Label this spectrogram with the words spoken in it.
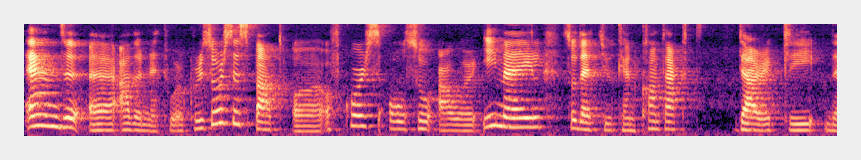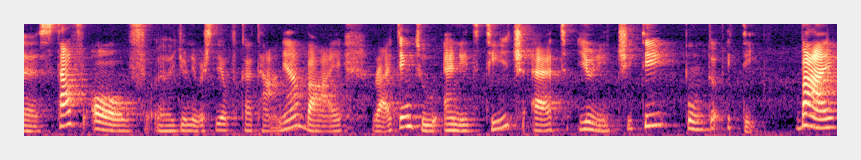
and uh, other network resources, but uh, of course also our email so that you can contact directly the staff of uh, University of Catania by writing to enidteach at unict.it. Bye!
